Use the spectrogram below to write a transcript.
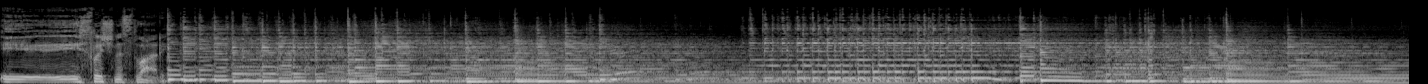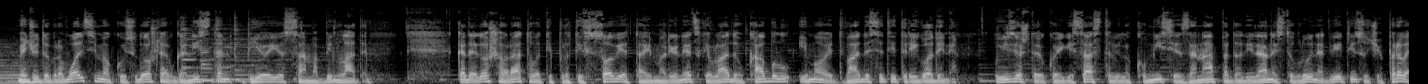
i, i slične stvari. Među dobrovoljcima koji su došli u Afganistan bio je Osama bin Laden. Kada je došao ratovati protiv Sovjeta i marionetske vlade u Kabulu, imao je 23 godine. U izvještaju kojeg je sastavila komisija za napad od 11. rujna 2001.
